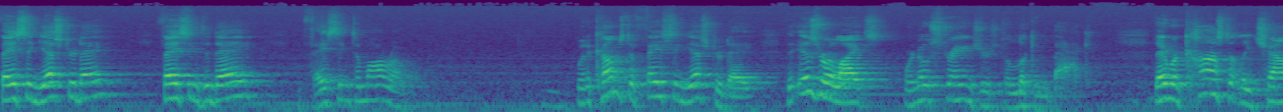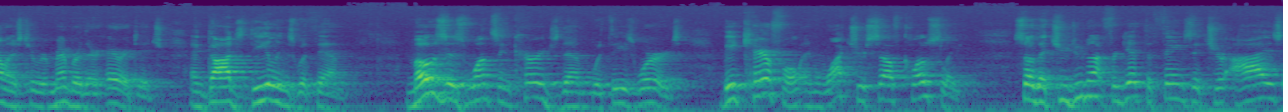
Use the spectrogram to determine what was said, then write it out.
facing yesterday, facing today, and facing tomorrow. When it comes to facing yesterday, the Israelites were no strangers to looking back. They were constantly challenged to remember their heritage and God's dealings with them. Moses once encouraged them with these words Be careful and watch yourself closely, so that you do not forget the things that your eyes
